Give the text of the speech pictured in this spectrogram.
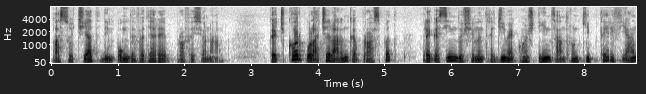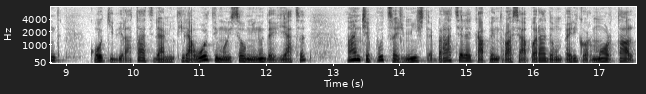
asociat din punct de vedere profesional. Căci corpul acela încă proaspăt, regăsindu-și în întregime conștiința într-un chip terifiant, cu ochii dilatați de amintirea ultimului său minut de viață, a început să-și miște brațele ca pentru a se apăra de un pericol mortal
